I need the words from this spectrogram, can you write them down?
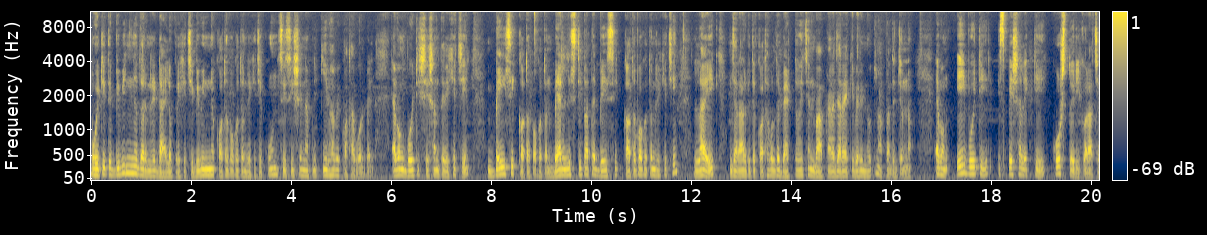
বইটিতে বিভিন্ন ধরনের ডায়লগ রেখেছি, বিভিন্ন কথোপকথন রেখেছি, কোন সিচুয়েশনে আপনি কীভাবে কথা বলবেন এবং বইটি শেষান্তে রেখেছি বেসিক কথোপকথন, বিয়াল্লিশটি পাতায় বেসিক কথোপকথন রেখেছি লাইক যারা আরবিতে কথা বলতে ব্যর্থ হয়েছেন বা আপনারা যারা একেবারেই নতুন আপনাদের জন্য। এবং এই বইটির স্পেশাল একটি কোর্স তৈরি করা আছে।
